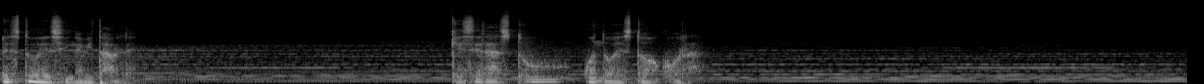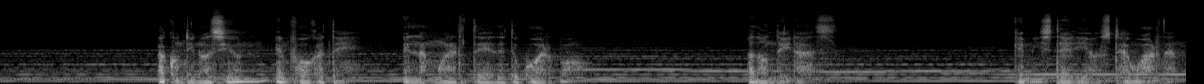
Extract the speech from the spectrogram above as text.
Esto es inevitable. ¿Qué serás tú cuando esto ocurra? A continuación, enfócate en la muerte de tu cuerpo. ¿A dónde irás? ¿Qué misterios te aguardan?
